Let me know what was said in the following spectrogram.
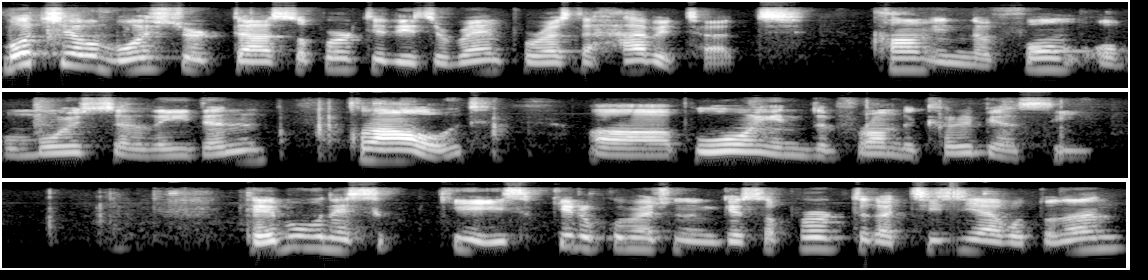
Much of moisture that supported its rainforest habitat come in the form of moisture-laden cloud uh, blowing in the, from the Caribbean Sea. 대부분의 습기, 이 습기를 꾸며주는 게 support가 지지하고 또는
